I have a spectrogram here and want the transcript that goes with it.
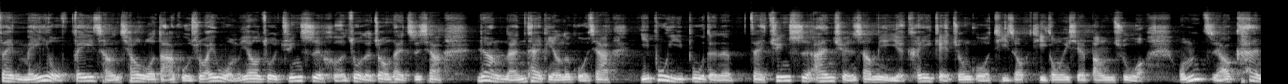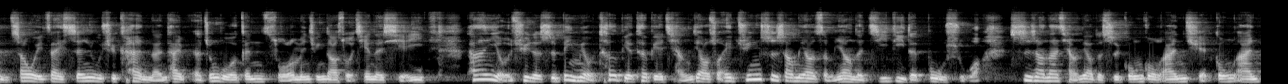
在没有非常敲锣打鼓说“哎，我们要做军事合作”的状态之下，让南太平洋的国家一步一步的呢，在军事安全上面也可以给中国提供提供一些帮助哦。我们只要看稍微再深入去看南太呃中国跟所罗门群岛所签的协议，它很有趣的是，并没有特别特别强调说“哎，军事上面要怎么样的基地的部署哦”。事实上，它强调的是公共安全、公安，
